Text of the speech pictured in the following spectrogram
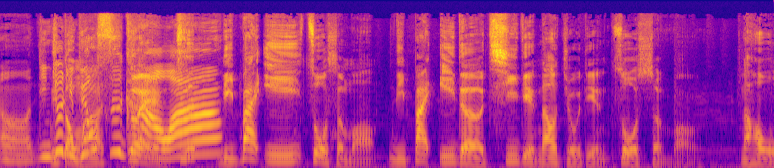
嗯，你就你不用思考啊。礼拜一做什么？礼拜一的七点到九点做什么？然后我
